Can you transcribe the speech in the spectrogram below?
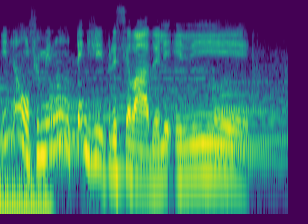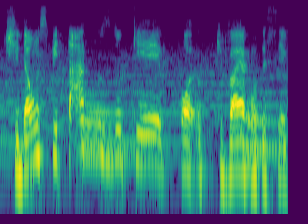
E não, o filme não tende ir pra esse lado. Ele, ele te dá uns pitacos do que, que vai acontecer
